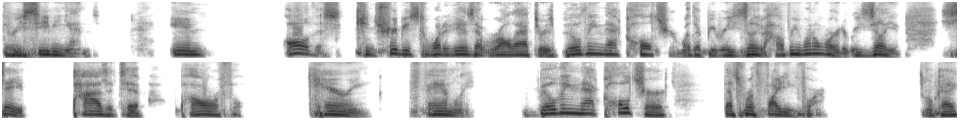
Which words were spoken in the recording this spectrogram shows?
the receiving end. And all of this contributes to what it is that we're all after is building that culture, whether it be resilient, however you want to word it, resilient, safe, positive, powerful, caring, family, building that culture that's worth fighting for. Okay.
